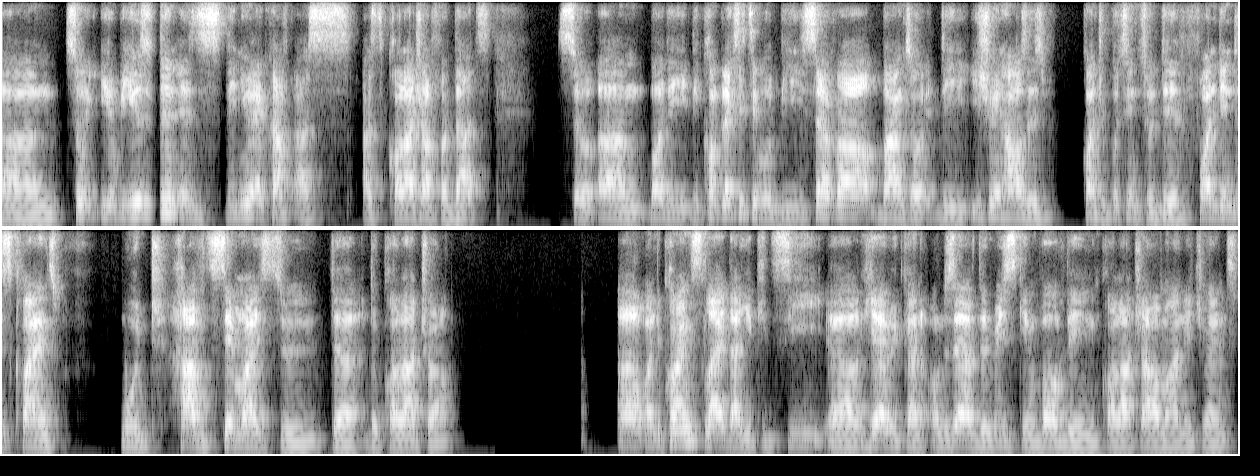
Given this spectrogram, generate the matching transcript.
um, so you'll be using is the new aircraft as as collateral for that. So, um, but the, the complexity would be several banks or the issuing houses contributing to the funding these clients would have the same rights to the, the collateral. Uh, on the current slide that you can see uh, here, we can observe the risk involved in collateral management.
